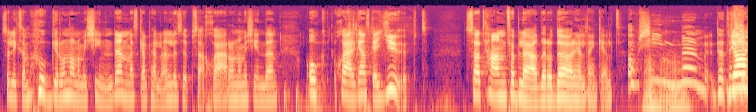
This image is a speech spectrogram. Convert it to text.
så liksom hugger hon honom i kinden med skalpellen. Eller typ så här skär honom i kinden. Och skär ganska djupt. Så att han förblöder och dör helt enkelt. Åh, kinden! Det tänker, Ja,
